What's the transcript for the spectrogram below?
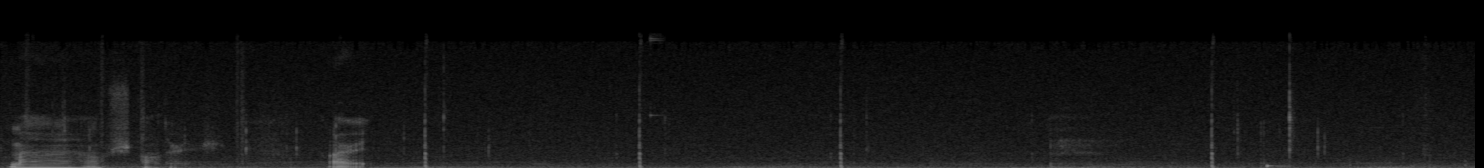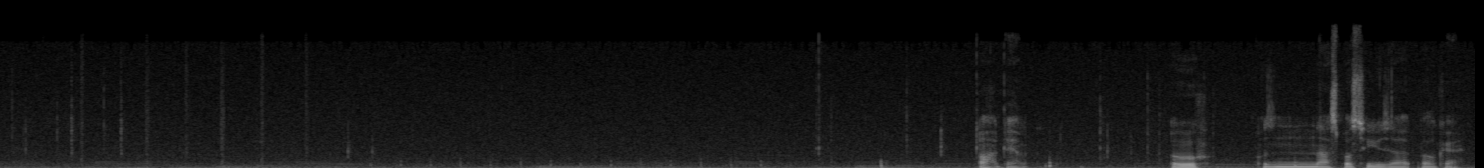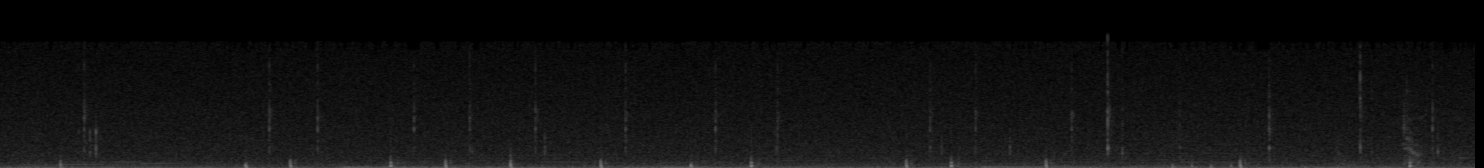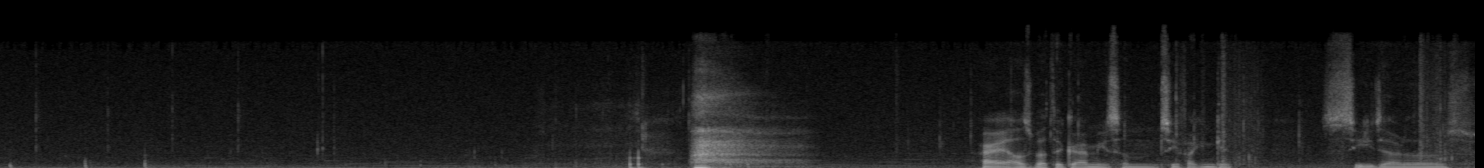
My house. Oh, there it is. Alright. Oh, damn it. Oh, I was not supposed to use that, but okay. Alright, I was about to grab me some, see if I can get seeds out of those.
